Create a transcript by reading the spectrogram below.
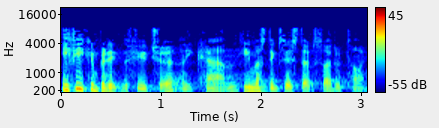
If he can predict the future, and he can, he must exist outside of time.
